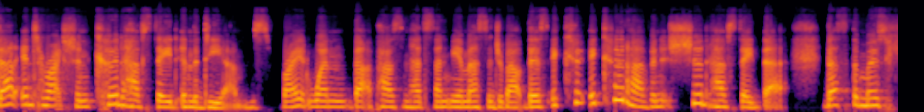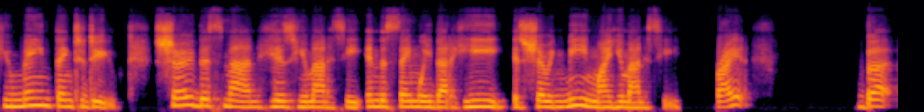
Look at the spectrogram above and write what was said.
that interaction could have stayed in the DMs, right? When that person had sent me a message about this, it could it could have and it should have stayed there. That's the most humane thing to do. Show this man his humanity in the same way that he is showing me my humanity, right? But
